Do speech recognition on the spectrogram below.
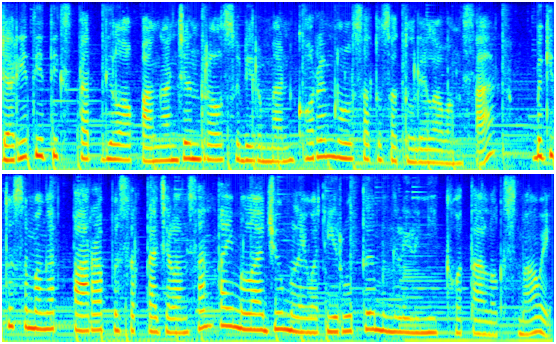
Dari titik start di lapangan Jenderal Sudirman Korem 011 Lilawangsa, Begitu semangat para peserta jalan santai melaju melewati rute mengelilingi kota Lok Semawe,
